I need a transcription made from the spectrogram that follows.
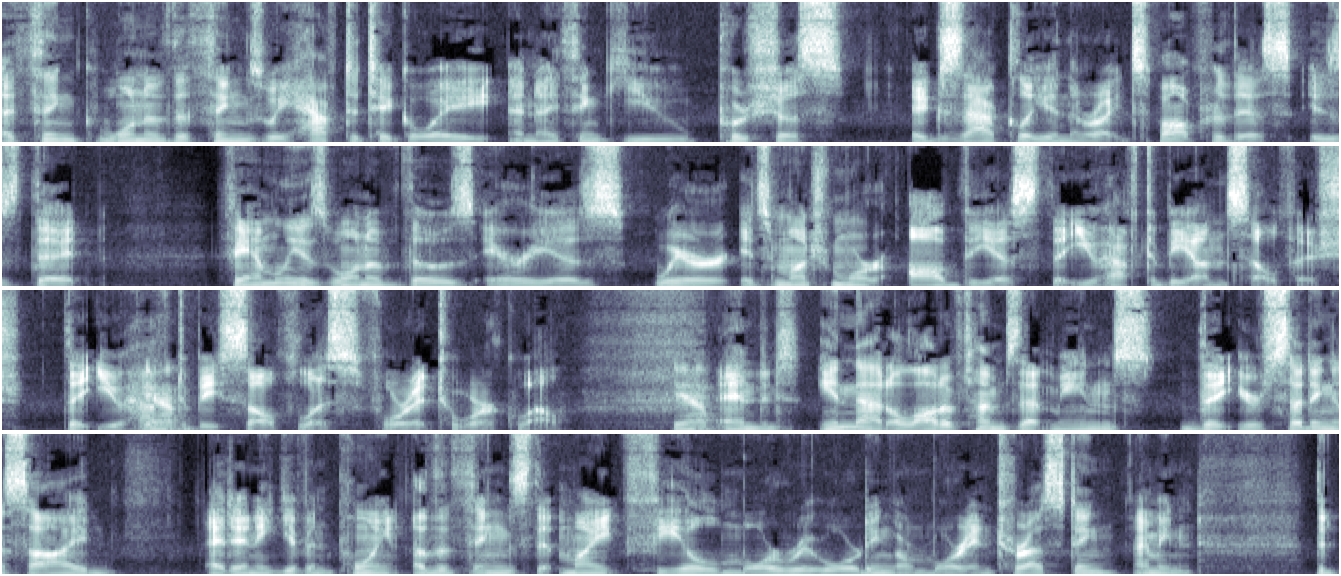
I think one of the things we have to take away, and I think you push us exactly in the right spot for this, is that family is one of those areas where it's much more obvious that you have to be unselfish, that you have Yeah. to be selfless for it to work well. Yeah. And in that, a lot of times that means that you're setting aside at any given point other things that might feel more rewarding or more interesting. I mean, the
